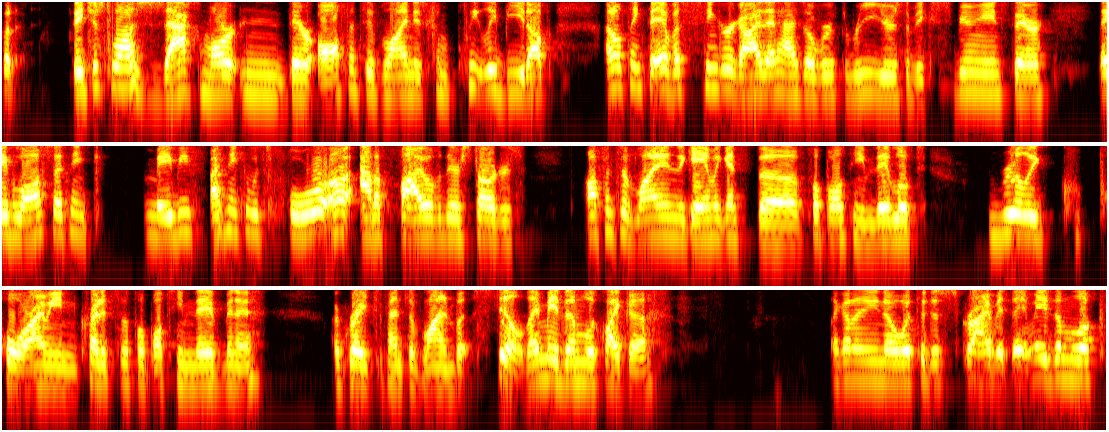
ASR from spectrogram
but they just lost Zack Martin. Their offensive line is completely beat up. I don't think they have a single guy that has over three years of experience there. They've lost, I think, maybe I think it was four out of five of their starters offensive line in the game against the football team. They looked really poor. I mean, credit to the football team. They have been a, a great defensive line, but still, they made them look like a like I don't even know what to describe it. They made them look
